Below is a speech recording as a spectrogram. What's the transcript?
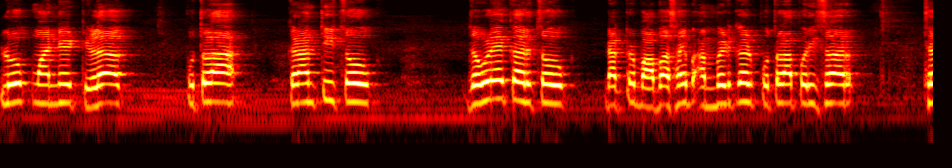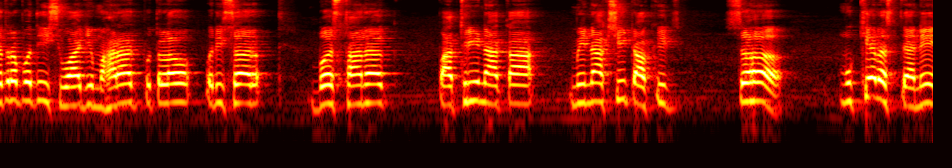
लोकमान्य टिळक पुतळा क्रांती चौक जवळेकर चौक डॉक्टर बाबासाहेब आंबेडकर पुतळा परिसर छत्रपती शिवाजी महाराज पुतळा परिसर बसस्थानक पाथरी नाका मीनाक्षी टॉकीज सह मुख्य रस्त्याने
